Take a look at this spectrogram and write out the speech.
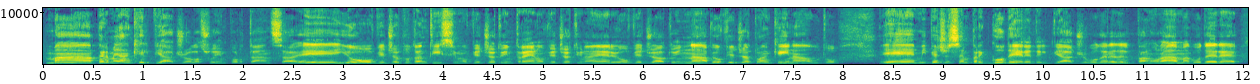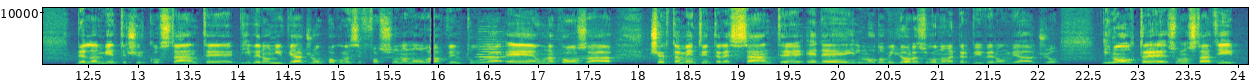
ma per me anche il viaggio ha la sua importanza, e io ho viaggiato tantissimo, ho viaggiato in treno, ho viaggiato in aereo, ho viaggiato in nave, ho viaggiato anche in auto, e mi piace sempre godere del viaggio, godere del panorama, godere dell'ambiente circostante, vivere ogni viaggio un po' come se fosse una nuova avventura. È una cosa certamente interessante, ed è il modo migliore, secondo me, per vivere un viaggio. Inoltre sono stati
